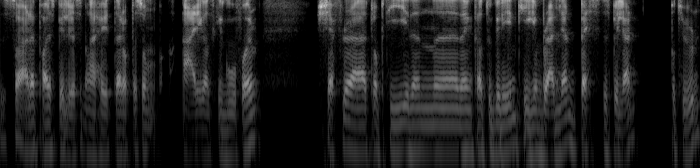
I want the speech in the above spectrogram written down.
så er det et par spillere som er høyt der oppe, som er i ganske god form. Scheffler er topp ti i den, eh, den kategorien. Keegan Bradley er den beste spilleren på turen.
